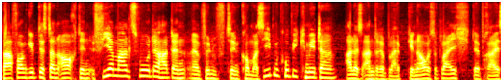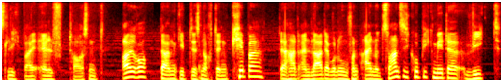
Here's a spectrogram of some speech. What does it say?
Davon gibt es dann auch den 4x2, der hat dann 15,7 Kubikmeter. Alles andere bleibt genauso gleich. Der Preis liegt bei 11.000 Euro. Dann gibt es noch den Kipper. Der hat ein Ladevolumen von 21 Kubikmeter, wiegt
